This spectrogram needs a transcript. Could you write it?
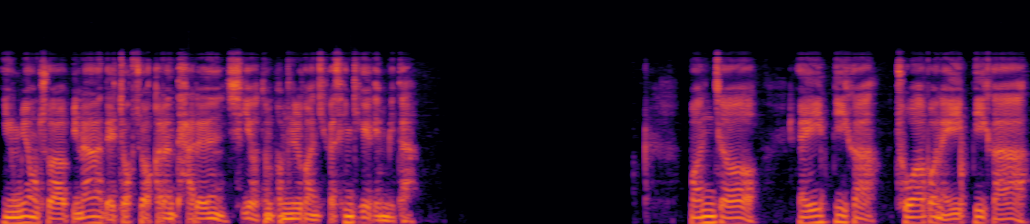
익명조합이나 내적 조합과는 다른 식의 어떤 법률 관계가 생기게 됩니다. 먼저 A, B가 조합원 A, B가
